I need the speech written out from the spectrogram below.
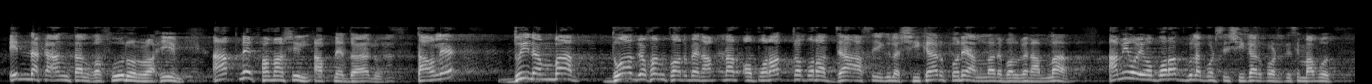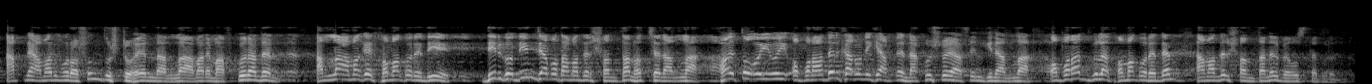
ইন্নাকা গফুরুর রহিম। আপনি ক্ষমাশীল, আপনি দয়ালু। তাহলে, দুই নাম্বার, দোয়া যখন করবেন, আপনার অপরাধ টপরাধ যা আছে, এগুলা স্বীকার করে আল্লাহরে বলবেন, আল্লাহ আমি ওই অপরাধগুলা করছি, স্বীকার করতেছি, মাবুদ, আপনি আমার উপর অসন্তুষ্ট হয়েন না, আল্লাহ, আমারে মাফ করে দেন। আল্লাহ আমাকে ক্ষমা করে দিয়ে, দীর্ঘদিন যাবৎ আমাদের সন্তান হচ্ছে না, আল্লাহ। হয়তো ওই ওই অপরাধের কারণে কি আপনি নাকুশ হয়ে আছেন কিনা, আল্লাহ? অপরাধগুলা ক্ষমা করে দেন, আমাদের সন্তানের ব্যবস্থা করে দেন।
